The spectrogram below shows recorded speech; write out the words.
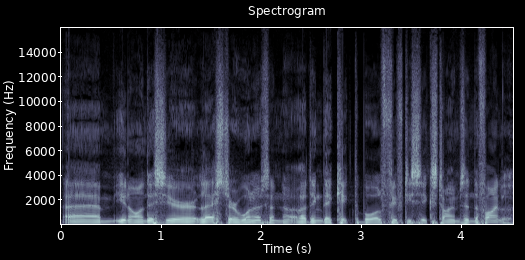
Um, you know, and this year Leicester won it, and I think they kicked the ball 56 times in the final.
